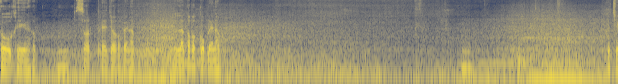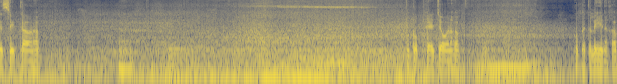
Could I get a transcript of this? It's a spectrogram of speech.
โอเคนะครับ สอดแพรจอเข้าไปนะครับ แล้วก็ประกบเลยนะครับ ก็เช็ดเศษกาวนะครับประกบแพรจอนะครับกกดแบตเตอรี่นะครับ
